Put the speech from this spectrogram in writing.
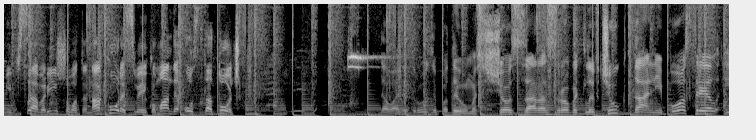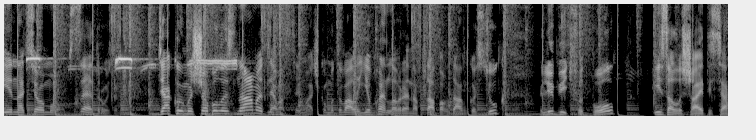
міг все вирішувати на користь своєї команди остаточно. Давайте, друзі, подивимось, що зараз зробить Левчук. Дальній постріл. І на цьому все, друзі. Дякуємо, що були з нами. Для вас цей матч коментували Євген Лавренов та Богдан Костюк. Любіть футбол і залишайтеся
